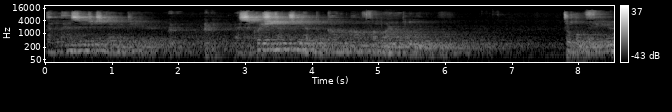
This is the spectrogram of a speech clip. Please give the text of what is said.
The message is very clear. As Christians, we have to come out from our tomb. To of fear,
